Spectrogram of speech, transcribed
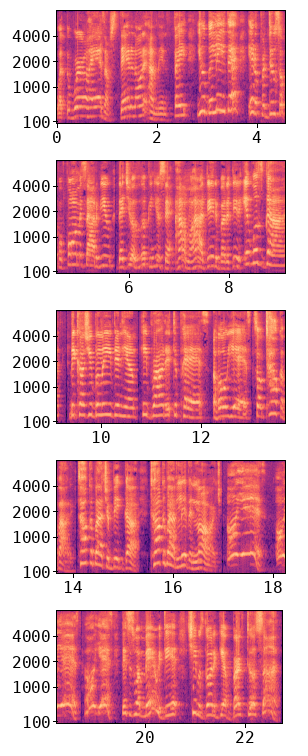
what the world has. I'm standing on it. I'm in faith. You believe that? It'll produce a performance out of you that you're looking, and you say, I don't know how I did it, but I did it. It was God. Because you believed in Him, He brought it to pass. Oh, yes. So talk about it. Talk about your big God. Talk about living large. Oh, yes. Oh, yes. Oh, yes. This is what Mary did. She was going to give birth to a son.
